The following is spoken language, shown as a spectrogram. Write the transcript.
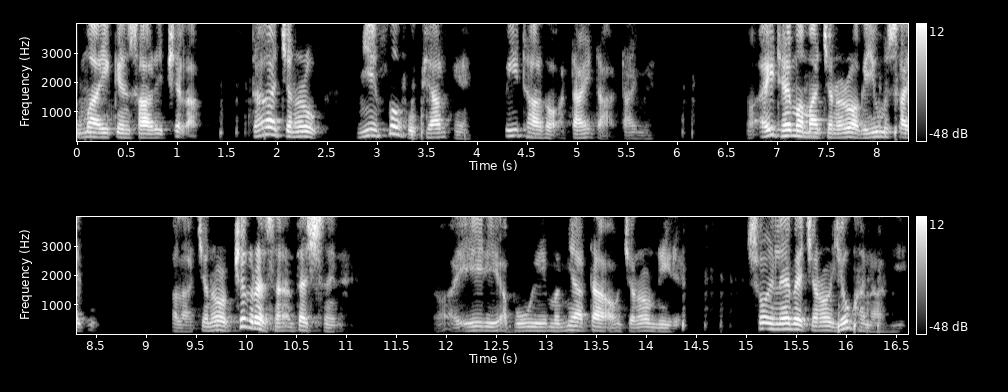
ဥမာယီကင်ဆာတွေဖြစ်လာဒါကကျွန်တော်တို့မြင်မှုတ်ကိုဖျားခင်ပေးထားသောအတိုင်းတာအတိုင်းပဲ နော်အဲ့ဒီထဲမှာမှကျွန်တော်တို့ကဂယုမဆိုင်ဘူးဟာလာကျွန်တော်တို့ဖြစ်ကြတဲ့ဆန်အသက်ရှင်တယ်နော်အေးတွေအပူတွေမမျှတအောင်ကျွန်တော်တို့နေတယ်ဆိုရင်လည်းပဲကျွန်တော်ရုပ်ခန္ဓာကြီး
